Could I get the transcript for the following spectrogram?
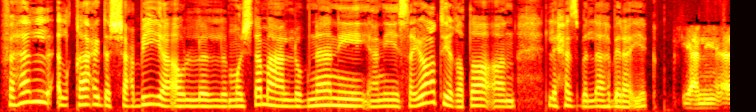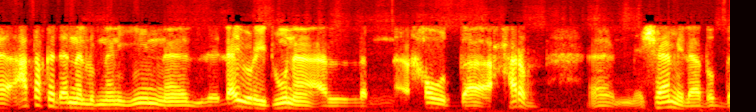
فهل القاعدة الشعبية أو المجتمع اللبناني يعني سيعطي غطاء لحزب الله برأيك؟ يعني أعتقد أن اللبنانيين لا يريدون خوض حرب شاملة ضد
